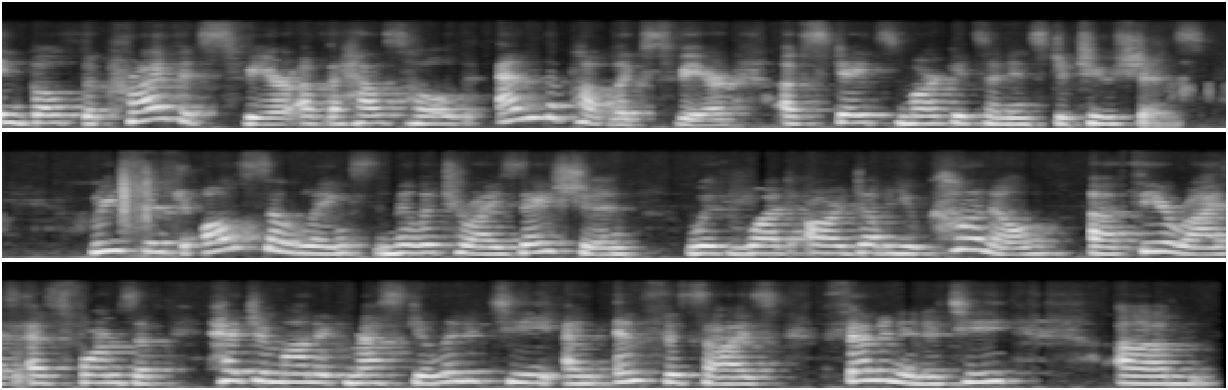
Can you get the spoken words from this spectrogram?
in both the private sphere of the household and the public sphere of states, markets, and institutions. Research also links militarization with what R.W. Connell uh, theorized as forms of hegemonic masculinity and emphasize femininity, um,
